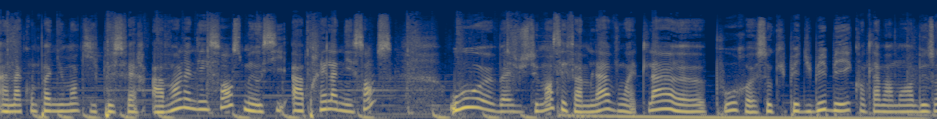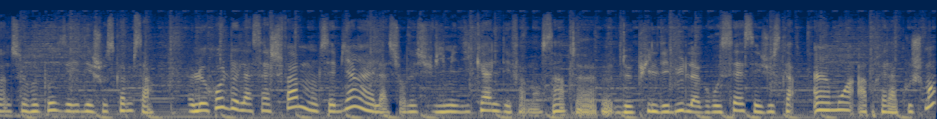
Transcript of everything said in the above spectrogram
un accompagnement qui peut se faire avant la naissance, mais aussi après la naissance où bah, justement ces femmes-là vont être là pour s'occuper du bébé quand la maman a besoin de se reposer, des choses comme ça. Le rôle de la sage-femme, on le sait bien, elle assure le suivi médical des femmes enceintes euh, depuis le début de la grossesse et jusqu'à un mois après l'accouchement.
